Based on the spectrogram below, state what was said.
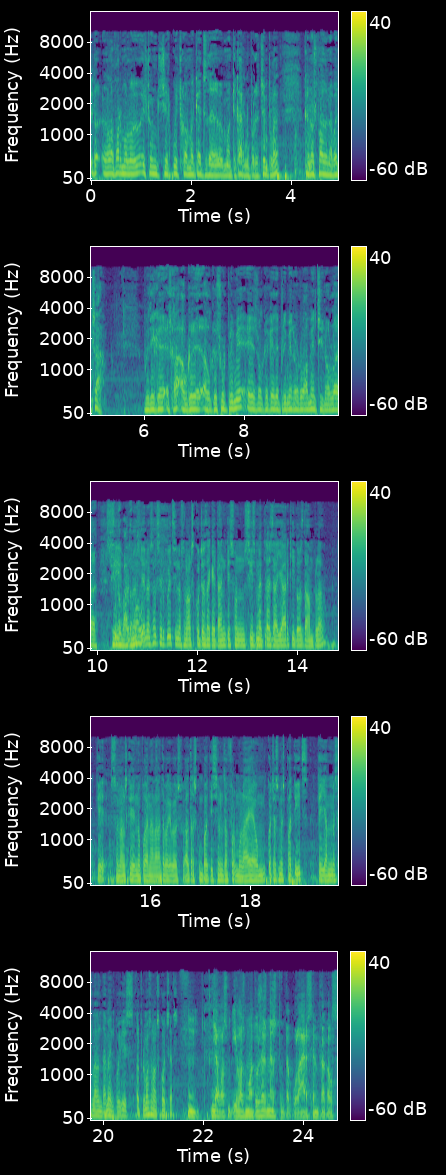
de, de la Fórmula 1 és són circuits com aquests de Monte Carlo, per exemple, que no es poden avançar. Vull dir que, esclar, el que, el que surt primer és el que queda primer normalment, si no, la, si Sí, no va de no, molt. ja no és el circuit, sinó són els cotxes d'aquest any, que són 6 metres de llarg i 2 d'ample, que són els que no poden adelantar, perquè veus altres competicions de Fórmula E amb cotxes més petits que hi ha més adelantament, vull dir, el problema són els cotxes. Mm. I, les, I les motos és més espectacular sempre que els,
